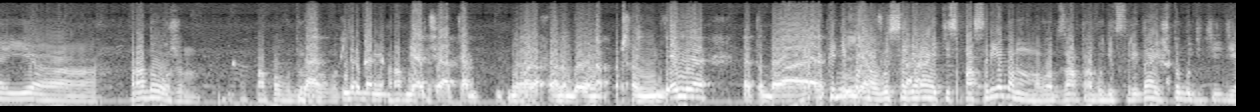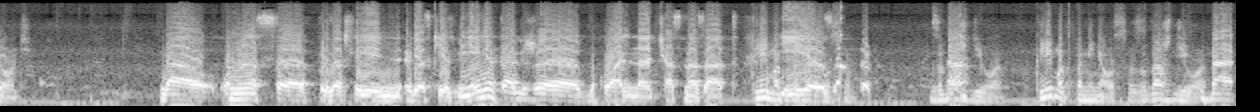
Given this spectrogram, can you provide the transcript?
и э, продолжим по поводу Да, вот первое мероприятие октябрьского марафона было на прошлой неделе. Это была Я так и не понял, вы лекция. собираетесь по средам, вот завтра будет среда, и что будете делать? Да, у нас э, произошли резкие изменения также буквально час назад. Климат И завтра- задождило. Климат поменялся, задождило. Да,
